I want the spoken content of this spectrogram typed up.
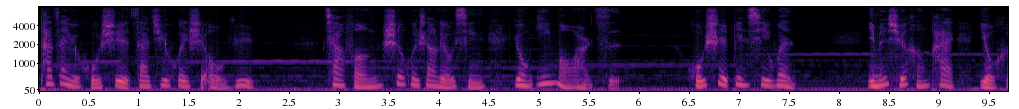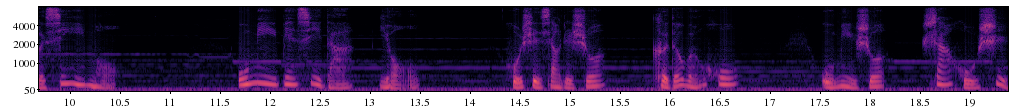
他在与胡适在聚会时偶遇，恰逢社会上流行用“阴谋”二字，胡适便细问。你们学衡派有何新阴谋？吴宓便细答有。胡适笑着说：“可得闻乎？”吴宓说：“杀胡适。”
